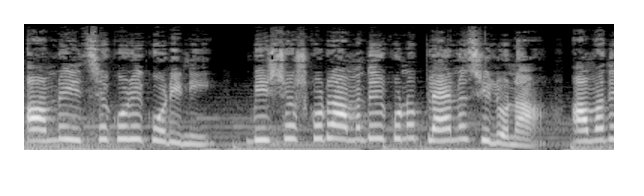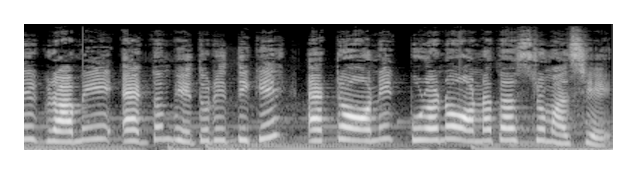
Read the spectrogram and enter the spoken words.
আমরা ইচ্ছে করে করিনি। বিশ্বাস করো, আমাদের কোনো প্ল্যানও ছিল না। আমাদের গ্রামে একদম ভেতরের দিকে একটা অনেক পুরানো অনাথ আশ্রম আছে।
